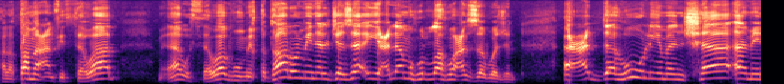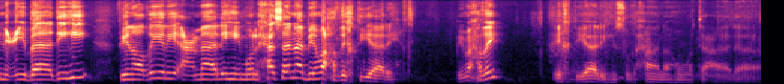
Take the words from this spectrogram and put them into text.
قال طمعا في الثواب. والثواب هو مقدار من الجزاء يعلمه الله عز وجل. أعده لمن شاء من عباده في نظير أعمالهم الحسنة بمحض اختياره. بمحض اختياره سبحانه وتعالى.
